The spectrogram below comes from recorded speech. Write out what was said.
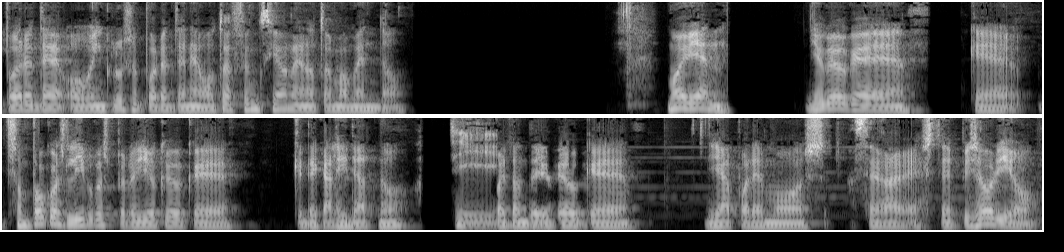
pueden tener, o incluso pueden tener otra función en otro momento. Muy bien. Yo creo que, son pocos libros, pero yo creo que, que de calidad, ¿no? Sí. Por tanto, yo creo que ya podemos cerrar este episodio.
